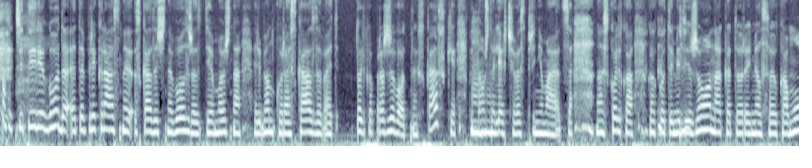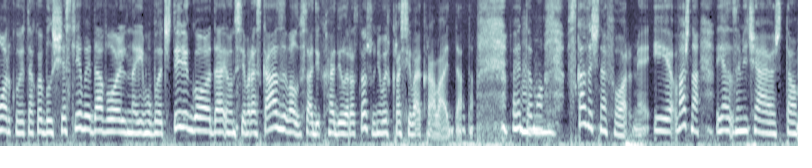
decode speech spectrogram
Четыре года – это прекрасный сказочный возраст, где можно ребенку рассказывать только про животных сказки, потому uh-huh. что легче воспринимаются. Насколько какой-то медвежонок, который имел свою коморку и такой был счастливый и довольный, ему было 4 года, и он всем рассказывал, в садик ходил и рассказывал, что у него есть красивая кровать, да, там. Поэтому uh-huh. в сказочной форме. И важно, я замечаю, что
